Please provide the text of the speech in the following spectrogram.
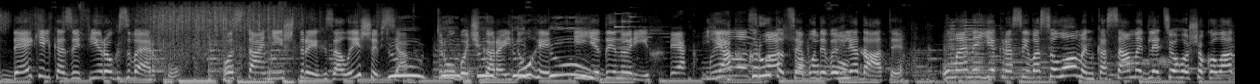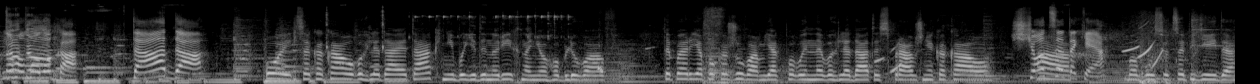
Декілька зефірок зверху. Останній штрих залишився, трубочка райдуги і єдиноріг. Як Як круто це буде боку. виглядати. У мене є красива соломинка саме для цього шоколадного молока. Та-да. Ой, це какао виглядає так, ніби єдиноріг на нього блював. Тепер я покажу вам, як повинне виглядати справжнє какао. Що Ах, це таке? Бабусю, це підійде.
